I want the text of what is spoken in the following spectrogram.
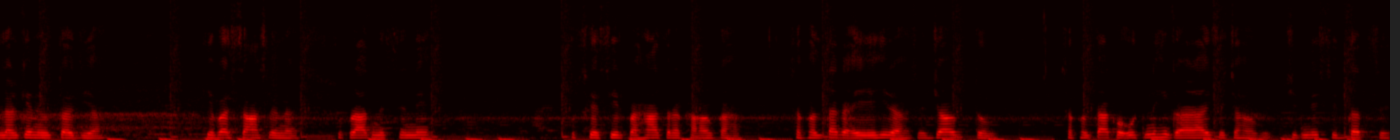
लड़के ने उत्तर दिया कि बस सांस लेना। सुकरात ने ने उसके सिर पर हाथ रखा और कहा, सफलता का यही रहस्य, जब तुम सफलता को उतनी ही गहराई से चाहोगे जितनी शिद्दत से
